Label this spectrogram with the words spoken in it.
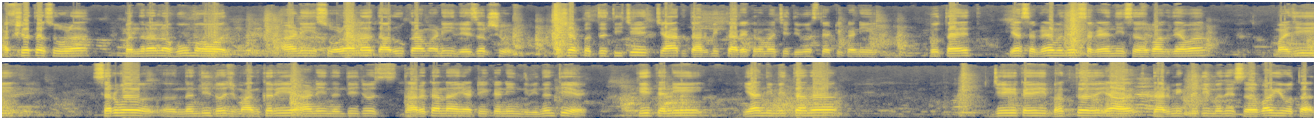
अक्षता सोहळा पंधराला होम हवन आणि सोळाला दारूकाम आणि लेझर शो अशा पद्धतीचे चार धार्मिक कार्यक्रमाचे दिवस त्या ठिकाणी होत आहेत. या सगळ्यामध्ये सगळ्यांनी सहभाग द्यावा. माझी सर्व नंदीध्वज मानकरी आणि नंदीध्वज धारकांना या ठिकाणी विनंती आहे की त्यांनी या निमित्तानं जे काही भक्त या धार्मिक विधीमध्ये सहभागी होतात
